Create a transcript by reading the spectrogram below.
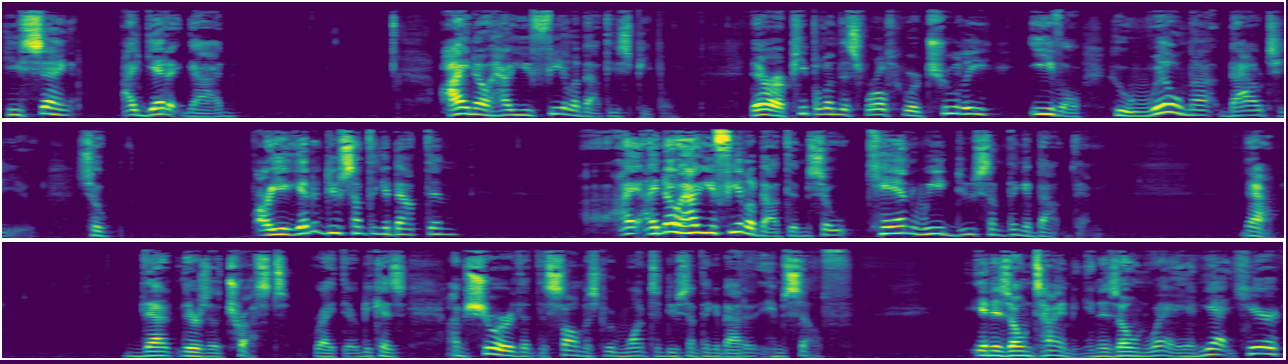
He's saying, I get it, God. I know how you feel about these people. There are people in this world who are truly evil, who will not bow to you. So, are you going to do something about them? I, I know how you feel about them, so can we do something about them? Now, that there's a trust right there because I'm sure that the psalmist would want to do something about it himself in his own timing, in his own way. And yet here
